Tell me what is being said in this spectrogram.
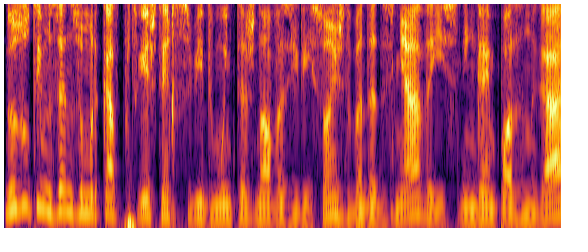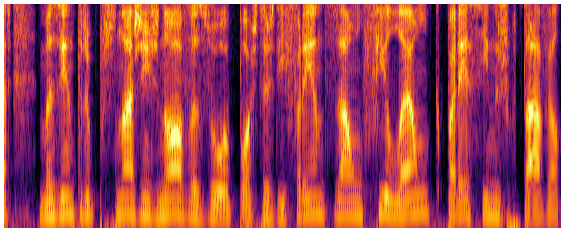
Nos últimos anos, o mercado português tem recebido muitas novas edições de banda desenhada, isso ninguém pode negar, mas entre personagens novas ou apostas diferentes há um filão que parece inesgotável.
